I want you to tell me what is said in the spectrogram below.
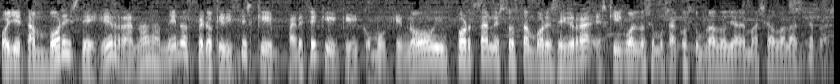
Oye, tambores de guerra, nada menos, pero que dices que parece que, que, como que no importan estos tambores de guerra, es que igual nos hemos acostumbrado ya demasiado a las guerras.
